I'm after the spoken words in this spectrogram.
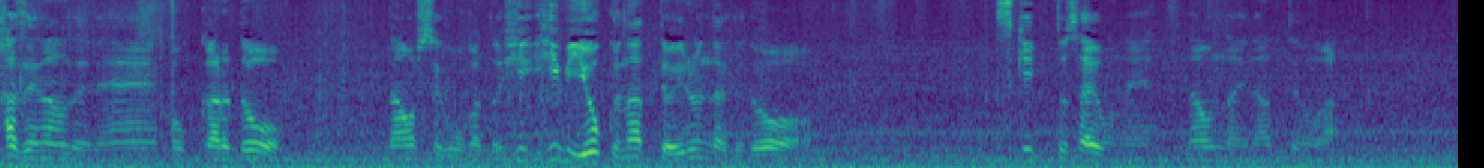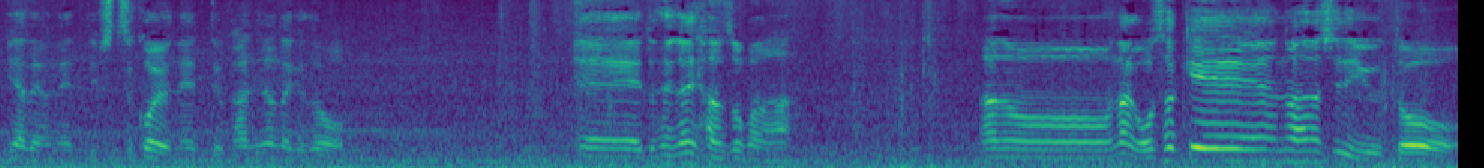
風なのでねこっからどう直していこうかと。日々良くなってはいるんだけどスキッと最後ね治んないなっていうのが嫌だよねってしつこいよねっていう感じなんだけど。えーとね何話そうかな。あのー、なんかお酒の話で言うと、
